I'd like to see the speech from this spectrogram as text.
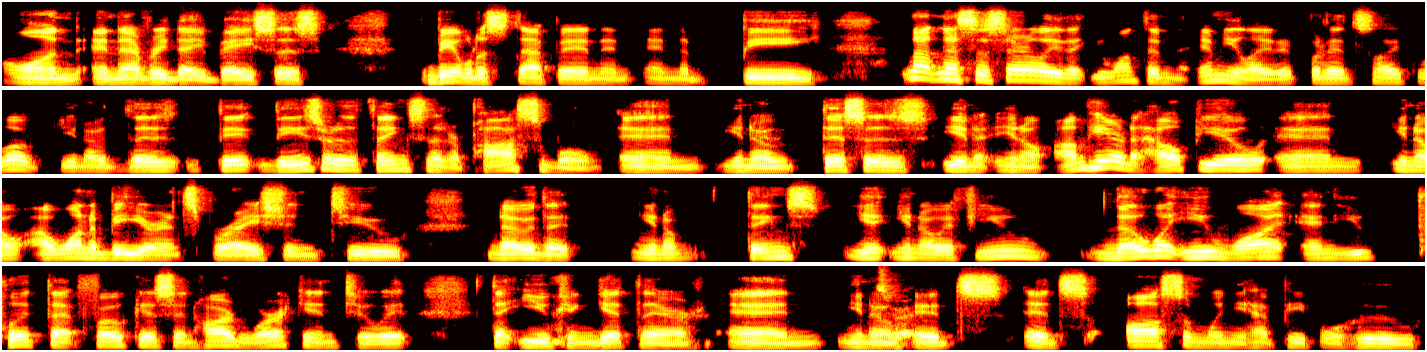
on an everyday basis to be able to step in and, and to be not necessarily that you want them to emulate it but it's like look you know the, the, these are the things that are possible. And you know this is you know you know i'm here to help you. And you know i want to be your inspiration to know that you know things you, you know if you know what you want and you put that focus and hard work into it that you can get there. And you know right. it's it's awesome when you have people who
